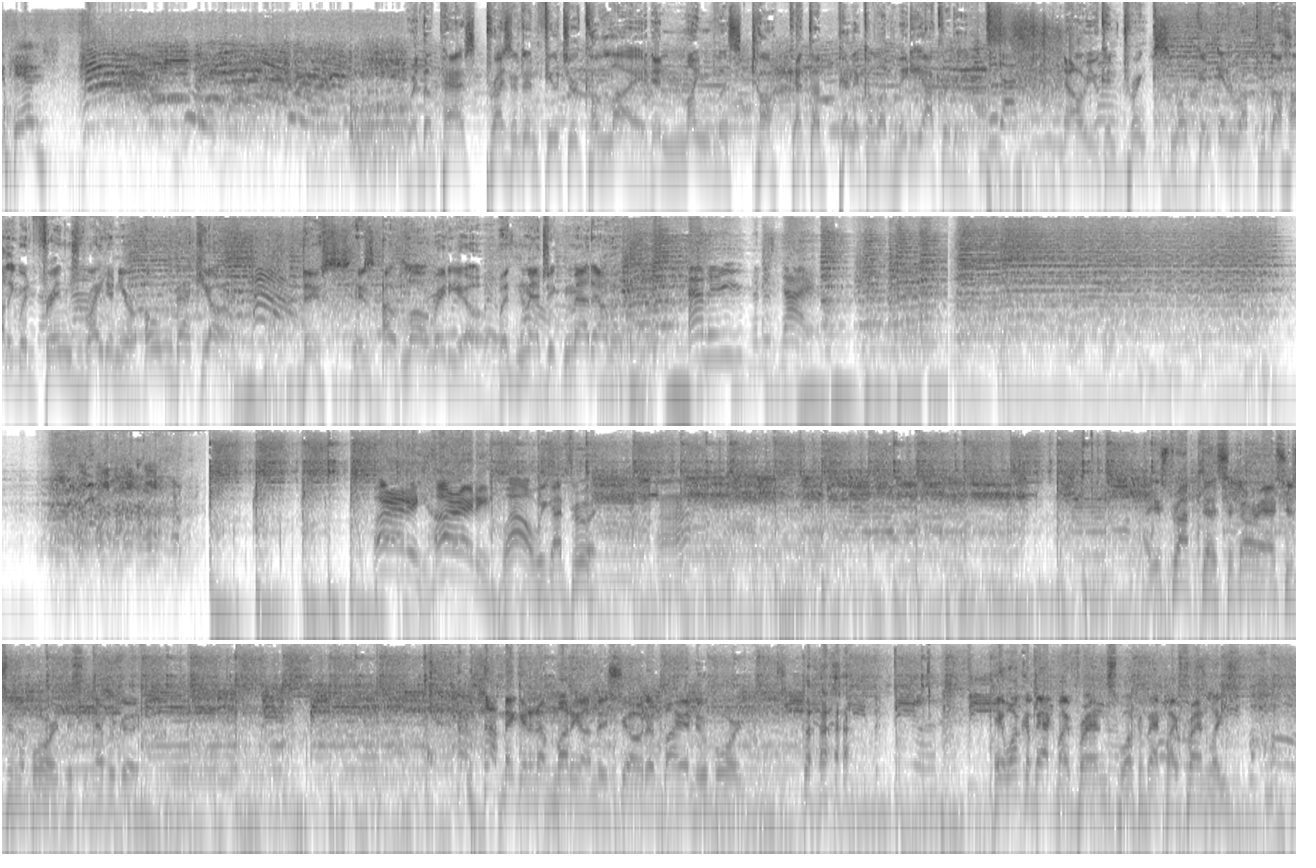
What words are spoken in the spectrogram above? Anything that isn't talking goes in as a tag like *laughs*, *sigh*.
Listen, kids. Where the past, present, and future collide in mindless talk at the pinnacle of mediocrity. Now you can drink, smoke, and interrupt with the Hollywood fringe right in your own backyard. This is Outlaw Radio with Magic Matt Allen. And the evening is nigh. Alrighty, alrighty. Wow, we got through it. Uh-huh. I just dropped uh, cigar ashes in the board. This is never good. *laughs* I'm not making enough money on this show to buy a new board. *laughs* hey, welcome back, my friends. Welcome back, my friendlies.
